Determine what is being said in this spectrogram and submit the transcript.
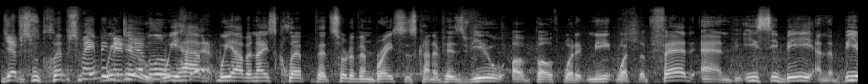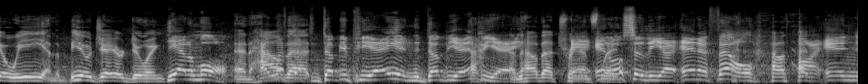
Do you have some clips, maybe? We maybe do. Have a little we clip. have we have a nice clip that sort of embraces kind of his view of both what it mean, what the Fed and the ECB and the BOE and the BOJ are doing. He had them all. And how I left that- the WPA and the WNBA. And how that translates- And, also the uh, NFL. How that- uh, and,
